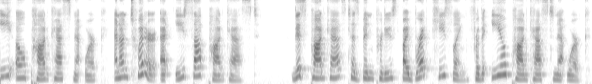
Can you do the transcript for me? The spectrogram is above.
EO Podcast Network and on Twitter at ESOP Podcast. This podcast has been produced by Bret Keisling for the EO Podcast Network.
